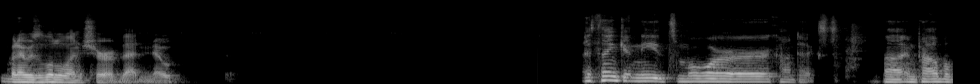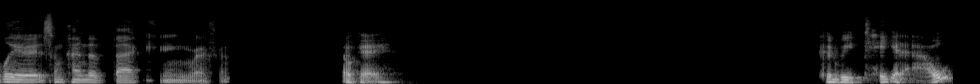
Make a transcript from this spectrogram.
But I was a little unsure of that note. I think it needs more context uh, and probably some kind of backing reference. Okay. Could we take it out?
